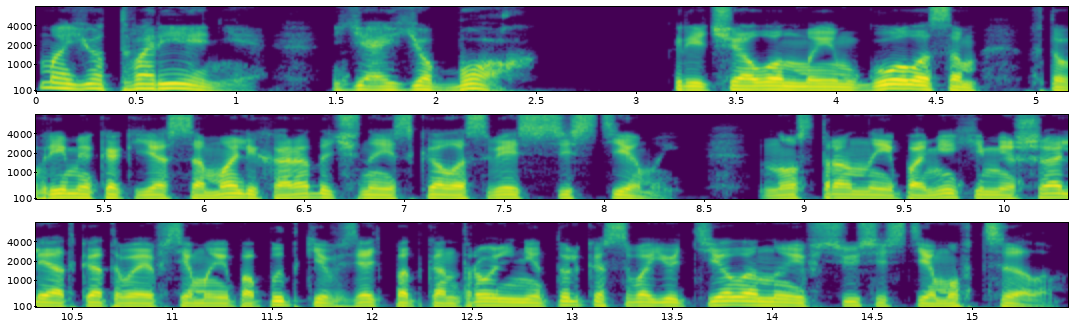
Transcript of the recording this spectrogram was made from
Мое творение! Я ее бог!» Кричал он моим голосом, в то время как я сама лихорадочно искала связь с системой. Но странные помехи мешали, откатывая все мои попытки взять под контроль не только свое тело, но и всю систему в целом.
